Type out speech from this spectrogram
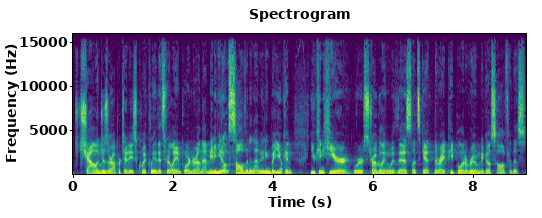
challenges or opportunities quickly that's really important around that meeting. You don't solve it in that meeting, but you yep. can you can hear we're struggling with this. Let's get the right people in a room to go solve for this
